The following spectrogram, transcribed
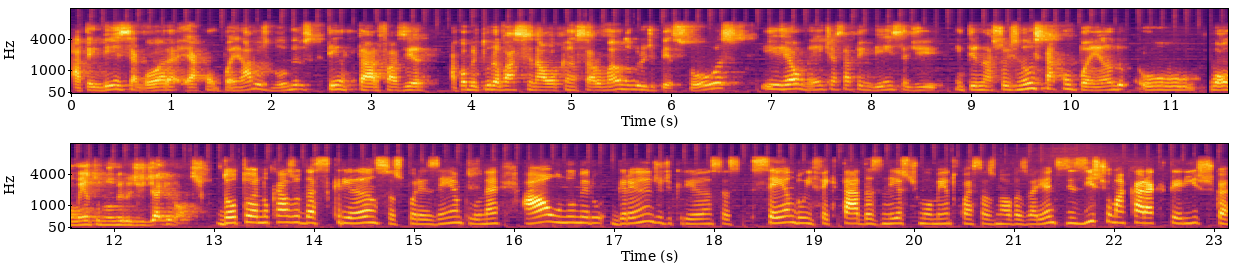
A tendência agora é acompanhar os números, tentar fazer a cobertura vacinal alcançar o maior número de pessoas e realmente essa tendência de internações não está acompanhando o, o aumento do número de diagnósticos. Doutor, no caso das crianças, por exemplo, né, há um número grande de crianças sendo infectadas neste momento com essas novas variantes. Existe uma característica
